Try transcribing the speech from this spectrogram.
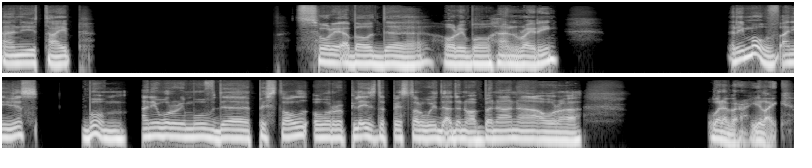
and you type sorry about the horrible handwriting. Remove and you just boom and it will remove the pistol or replace the pistol with i don't know a banana or a whatever you like.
